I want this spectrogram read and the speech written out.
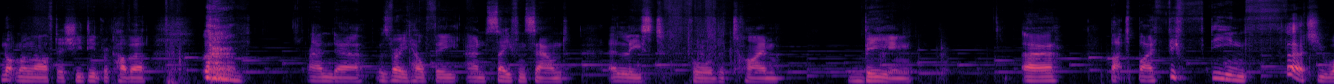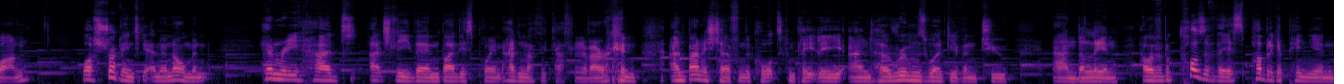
not long after, she did recover and uh, was very healthy and safe and sound, at least for the time being. Uh, but by 1531, while struggling to get an annulment, Henry had actually then, by this point, had enough of Catherine of Aragon and banished her from the courts completely, and her rooms were given to Anne Boleyn. However, because of this, public opinion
